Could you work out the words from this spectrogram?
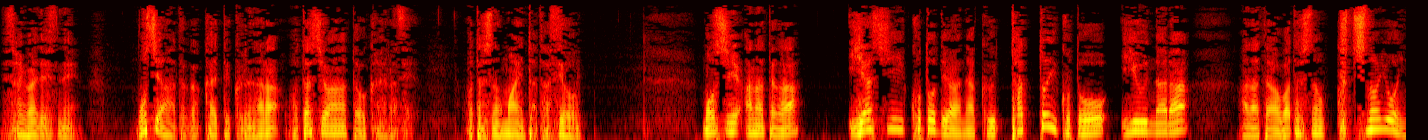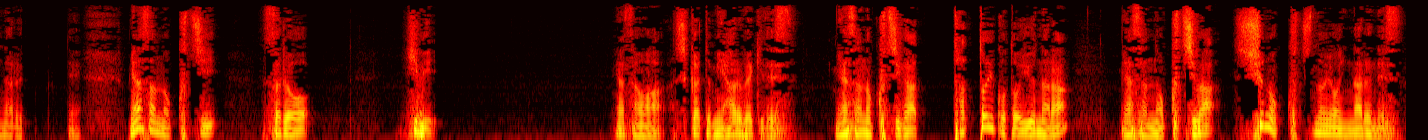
幸いですね。もしあなたが帰ってくるなら、私はあなたを帰らせ、私の前に立たせよう。もしあなたが癒しいことではなく、たっといことを言うなら、あなたは私の口のようになる。ね、皆さんの口、それを日々、皆さんはしっかりと見張るべきです。皆さんの口がたっといことを言うなら、皆さんの口は主の口のようになるんです。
